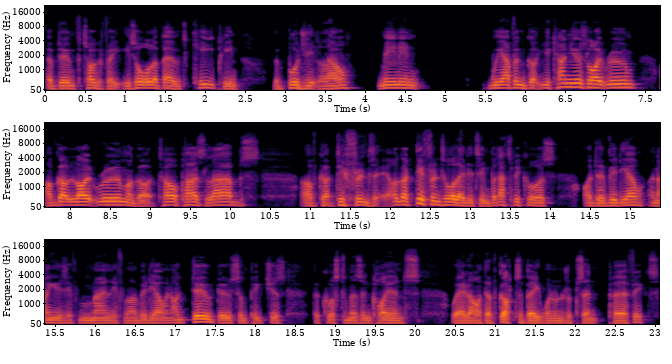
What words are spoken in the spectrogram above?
of doing photography is all about keeping the budget low, meaning we haven't got. You can use Lightroom. I've got Lightroom. I've got Topaz Labs. I've got different. I've got different all editing, but that's because I do video and I use it mainly for my video, and I do do some pictures for customers and clients where they've got to be 100% perfect.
